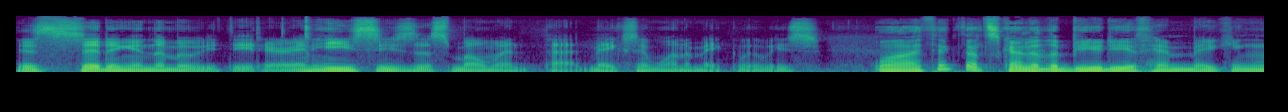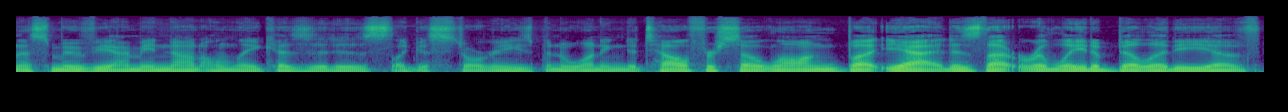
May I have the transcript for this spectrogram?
is sitting in the movie theater and he sees this moment that makes him want to make movies. Well, I think that's kind of the beauty of him making this movie. I mean, not only because it is like a story he's been wanting to tell for so long, but yeah, it is that relatability of.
